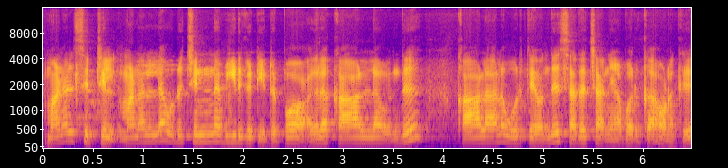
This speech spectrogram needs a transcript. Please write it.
மணல் சிற்றில் மணலில் ஒரு சின்ன வீடு கட்டிகிட்டு இருப்போம் அதில் காலில் வந்து காலால் ஒருத்தன் வந்து சதைச்சா ஞாபகம் இருக்கா உனக்கு?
